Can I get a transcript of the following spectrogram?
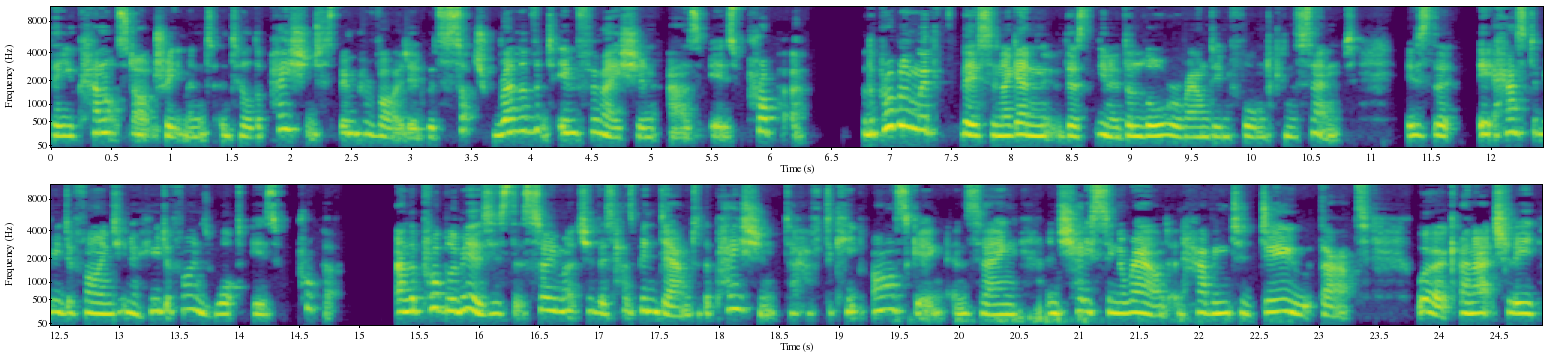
that you cannot start treatment until the patient has been provided with such relevant information as is proper. But the problem with this, and again, this, you know the law around informed consent, is that it has to be defined. You know, who defines what is proper? And the problem is, is that so much of this has been down to the patient to have to keep asking and saying and chasing around and having to do that work. And actually,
